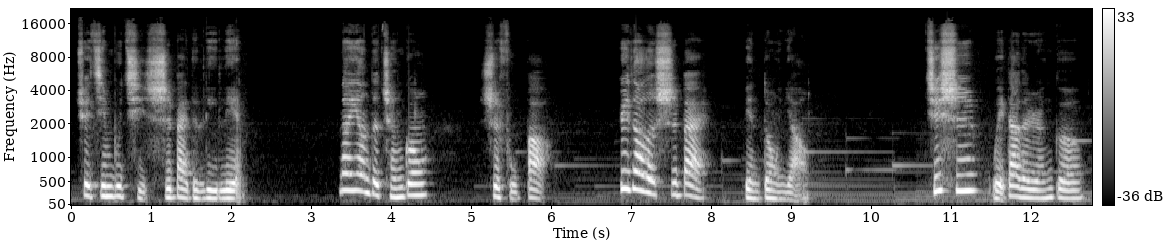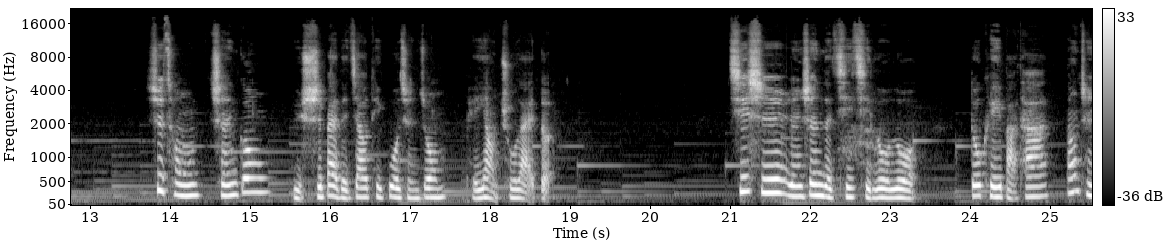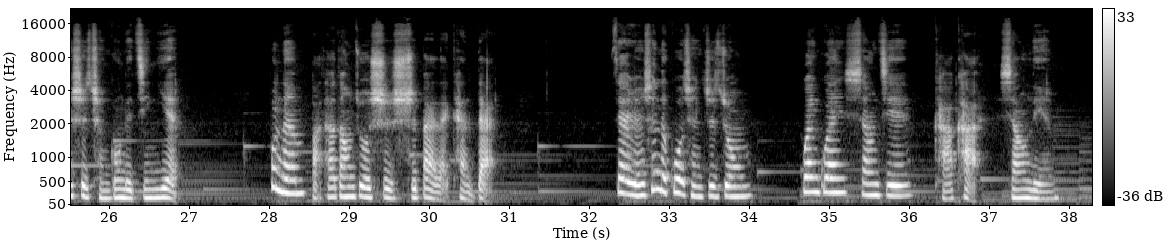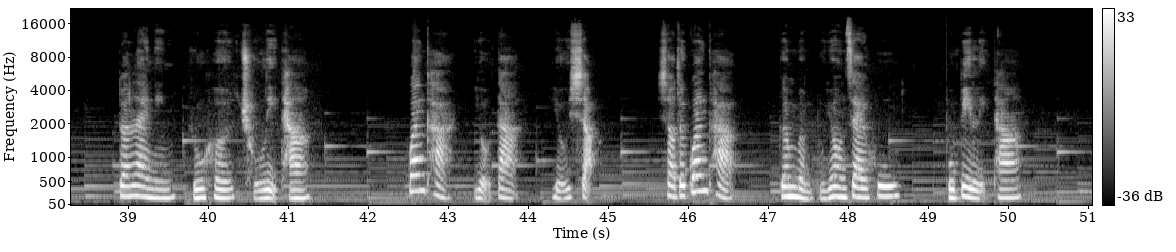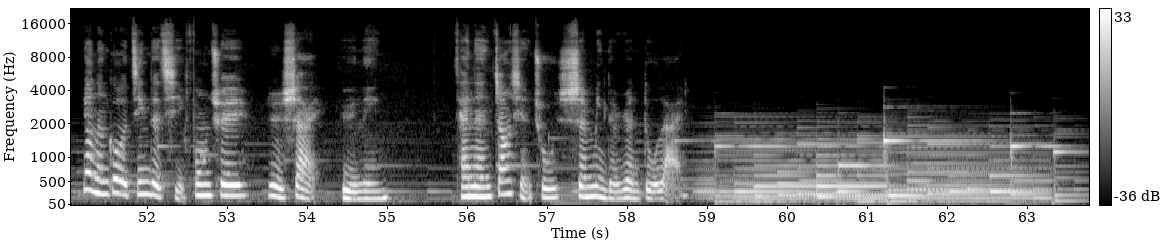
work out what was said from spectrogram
却经不起失败的历练。那样的成功是福报，遇到了失败便动摇。其实，伟大的人格是从成功与失败的交替过程中培养出来的。其实，人生的起起落落，都可以把它当成是成功的经验，不能把它当作是失败来看待。在人生的过程之中，关关相接，卡卡相连，端赖您如何处理它。关卡有大有小，小的关卡根本不用在乎，不必理它。要能够经得起风吹日晒雨淋，才能彰显出生命的韧度来。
